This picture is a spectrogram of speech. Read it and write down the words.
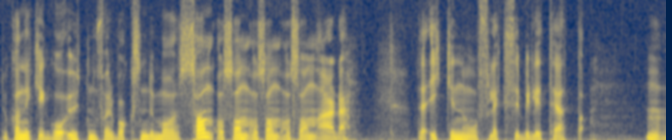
Du kan ikke gå utenfor boksen. Du må sånn og sånn og sånn, og sånn er det. Det er ikke noe fleksibilitet, da. Mm.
